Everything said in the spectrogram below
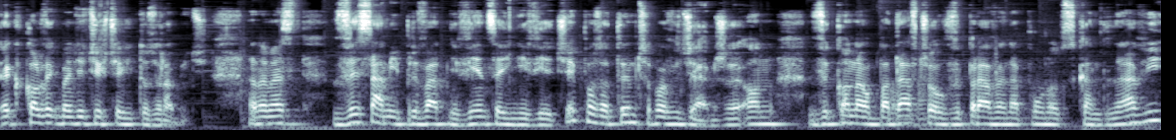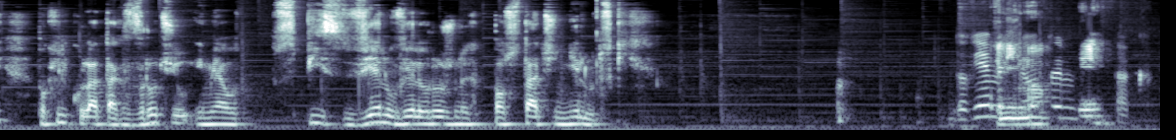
jakkolwiek będziecie chcieli to zrobić. Natomiast wy sami prywatnie więcej nie wiecie, poza tym, co powiedziałem, że on wykonał badawczą wyprawę na północ Skandynawii, po kilku latach wrócił i miał spis wielu, wielu różnych postaci nieludzkich. Dowiemy Czyli się o tym. Tak.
